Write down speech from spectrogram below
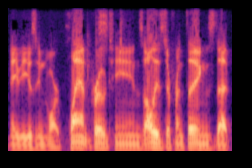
maybe using more plant proteins, all these different things that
